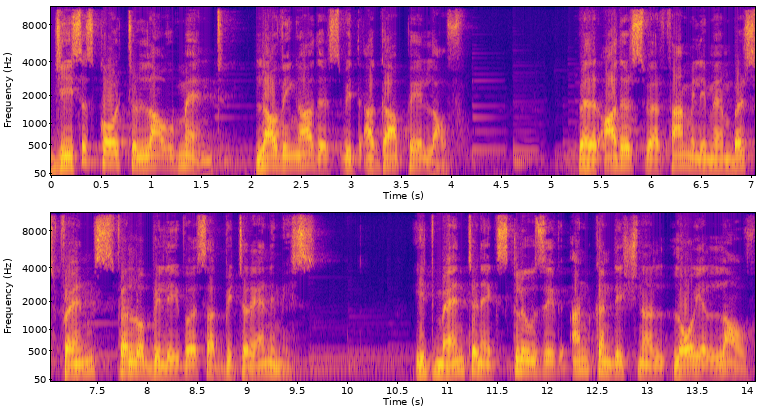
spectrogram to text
Jesus called to love meant loving others with agape love. Whether others were family members, friends, fellow believers, or bitter enemies. It meant an exclusive, unconditional, loyal love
